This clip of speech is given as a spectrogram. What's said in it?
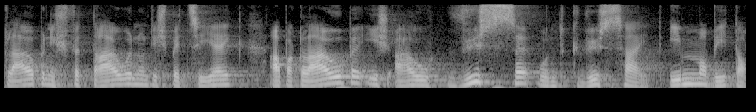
Glauben ist Vertrauen und ist Beziehung, aber Glaube ist auch Wissen und Gewissheit, immer wieder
